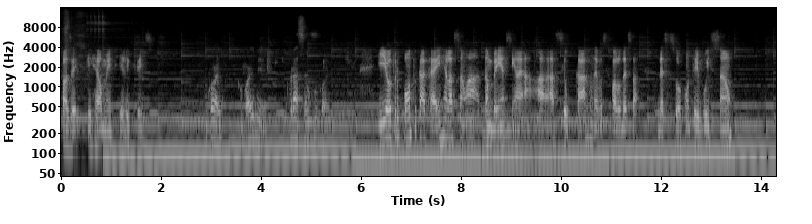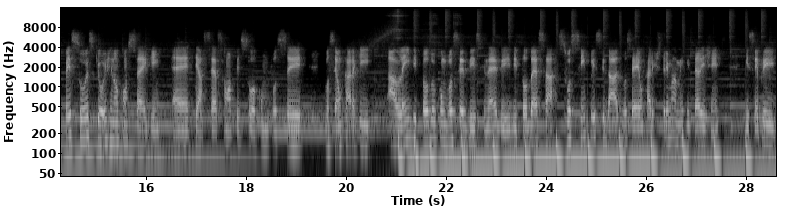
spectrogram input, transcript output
fazer que realmente ele cresça. Concordo, concordo mesmo. De coração concordo. E outro ponto, Cacá, é em relação a também assim a, a, a seu carro, né? Você falou dessa, dessa sua contribuição pessoas que hoje não conseguem é, ter acesso a uma pessoa como você. Você é um cara que, além de todo, como você disse, né, de, de toda essa sua simplicidade, você é um cara extremamente inteligente e sempre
